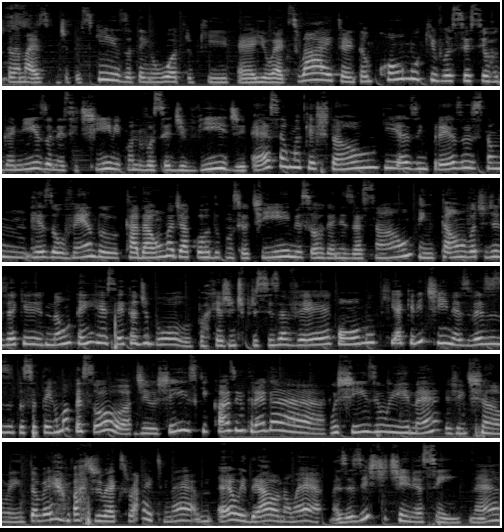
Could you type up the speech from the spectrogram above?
então é mais de pesquisa. Tem o outro que é UX writer. Então, como que você se organiza nesse time quando você divide? Essa é uma questão que as empresas estão resolvendo, cada uma de acordo com seu time, sua organização. Então, vou te dizer que não tem receita de bolo, porque a gente precisa ver como que é aquele time. Às vezes você tem uma pessoa de UX que quase entrega o X e o Y, né? A gente chama. E também a parte do X-Writing, né? É o ideal, não é? Mas existe time assim, né?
